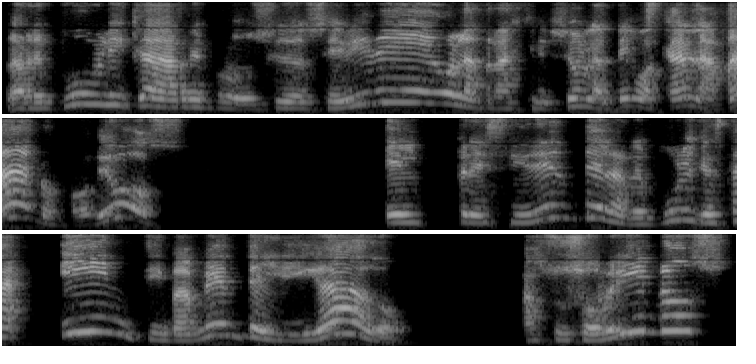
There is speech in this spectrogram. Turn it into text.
La República ha reproducido ese video, la transcripción la tengo acá en la mano, por Dios. El presidente de la República está íntimamente ligado a sus sobrinos,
